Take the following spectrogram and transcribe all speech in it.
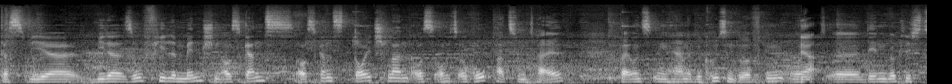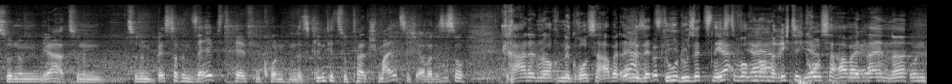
dass wir wieder so viele Menschen aus ganz, aus ganz Deutschland, aus, aus Europa zum Teil, bei uns in Herne begrüßen durften und Ja. äh, denen wirklich zu einem, ja, zu, einem, zu einem besseren Selbst helfen konnten. Das klingt jetzt total schmalzig, aber das ist so, Gerade noch eine große Arbeit Ja, eingesetzt. Du, wirklich. du setzt nächste Woche noch eine richtig große Arbeit ein. Ne? Und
